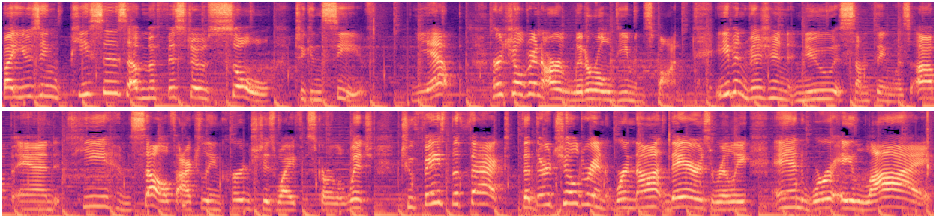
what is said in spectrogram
By using pieces of Mephisto's soul to conceive. Yep, her children are literal demon spawn. Even Vision knew something was up, and he himself actually encouraged his wife, Scarlet Witch, to face the fact that their children were not theirs, really, and were a lie,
